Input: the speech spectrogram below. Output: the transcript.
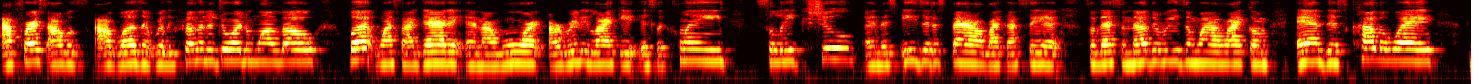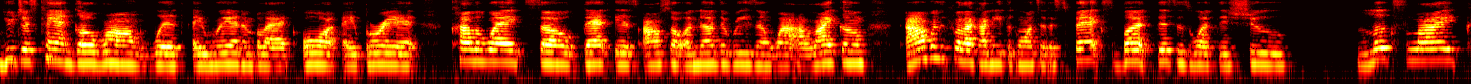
At first, I, was, I wasn't really feeling the Jordan 1 low. But once I got it and I wore it, I really like it. It's a clean, sleek shoe and it's easy to style, like I said. So that's another reason why I like them. And this colorway, you just can't go wrong with a red and black or a bred colorway. So that is also another reason why I like them. I don't really feel like I need to go into the specs, but this is what this shoe looks like.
